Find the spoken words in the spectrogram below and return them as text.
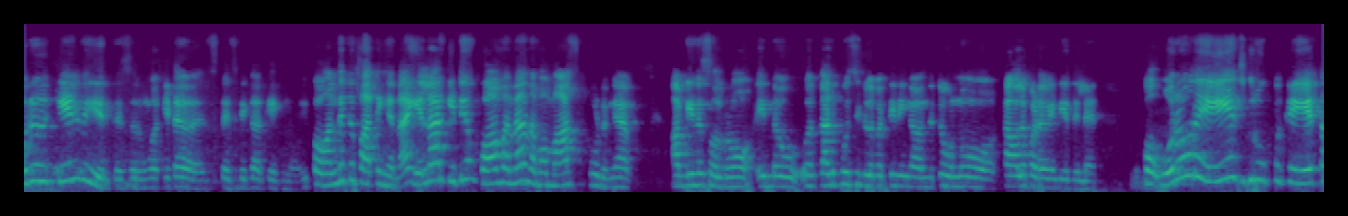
ஒரு கேள்வி இருக்கு சார் உங்ககிட்ட ஸ்பெசிபிக்கா கேட்கணும். இப்போ வந்துட்டு பாத்தீங்கன்னா எல்லார்கிட்டயும் காமனா நம்ம மாஸ்க் போடுங்க. அப்படின்னு சொல்றோம். இந்த தடுப்பூசிகளை பத்தி நீங்க வந்துட்டு ஒன்றும் கவலைப்பட வேண்டியது இல்லை இப்போ ஒரு ஒரு ஏஜ் குரூப்புக்கு ஏத்த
